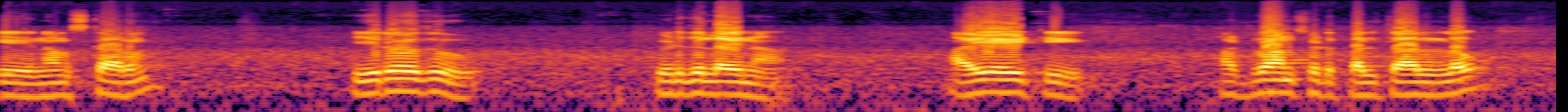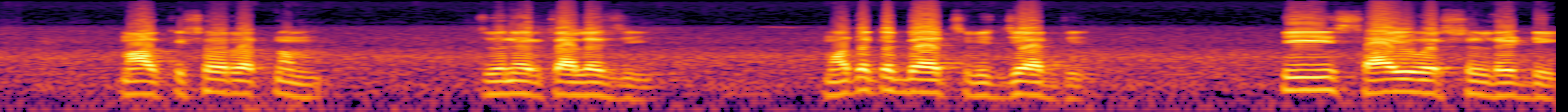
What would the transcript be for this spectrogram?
నమస్కారం. ఈరోజు విడుదలైన ఐఐటి అడ్వాన్స్డ్ ఫలితాలలో మా కిషోర్ రత్నం జూనియర్ కాలేజీ మొదటి బ్యాచ్ విద్యార్థి పి సాయి వర్షల్ రెడ్డి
